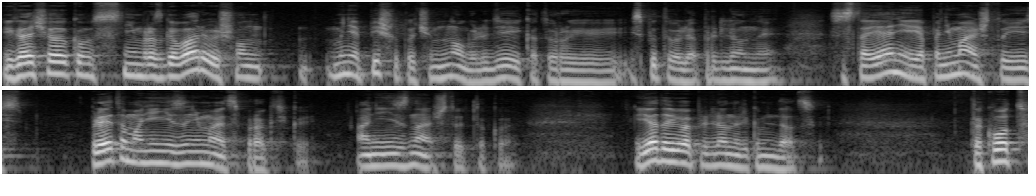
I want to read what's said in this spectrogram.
И когда человеком с ним разговариваешь, он мне пишут очень много людей, которые испытывали определенные состояния. Я понимаю, что есть... При этом они не занимаются практикой. Они не знают, что это такое. Я даю определенные рекомендации. Так вот,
